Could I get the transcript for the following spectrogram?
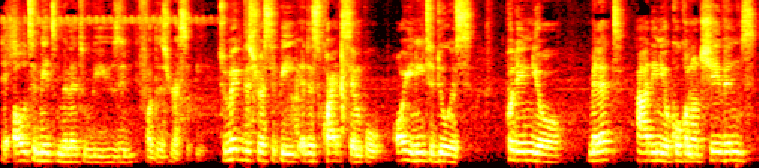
the ultimate millet we'll be using for this recipe. To make this recipe, it is quite simple. All you need to do is put in your millet, add in your coconut shavings,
